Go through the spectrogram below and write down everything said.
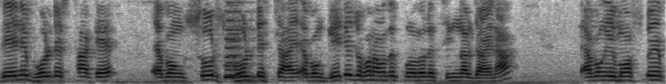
ড্রেনে ভোল্টেজ থাকে এবং সোর্স ভোল্টেজ চায় এবং গেটে যখন আমাদের কোনো ধরনের সিগন্যাল যায় না এবং এই মসপেট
